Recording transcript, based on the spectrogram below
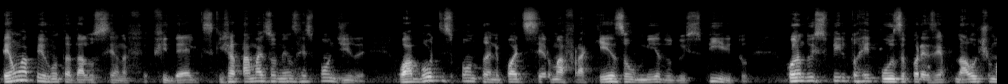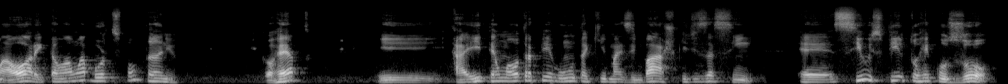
Tem uma pergunta da Luciana Fidelix que já está mais ou menos respondida. O aborto espontâneo pode ser uma fraqueza ou medo do espírito? Quando o espírito recusa, por exemplo, na última hora, então há um aborto espontâneo, correto? E aí tem uma outra pergunta aqui mais embaixo que diz assim: é, se o espírito recusou,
